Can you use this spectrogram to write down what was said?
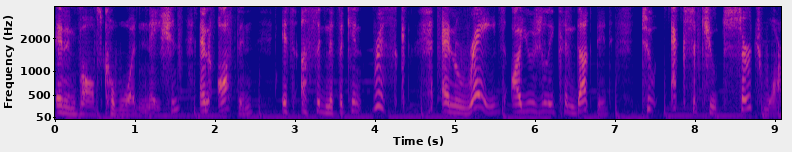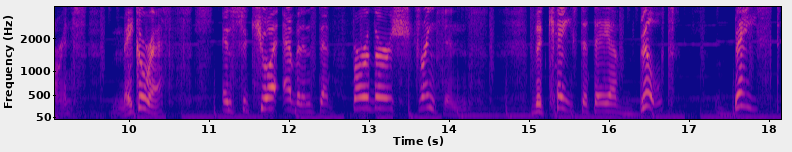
it involves coordination, and often it's a significant risk. And raids are usually conducted to execute search warrants, make arrests, and secure evidence that further strengthens the case that they have built based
